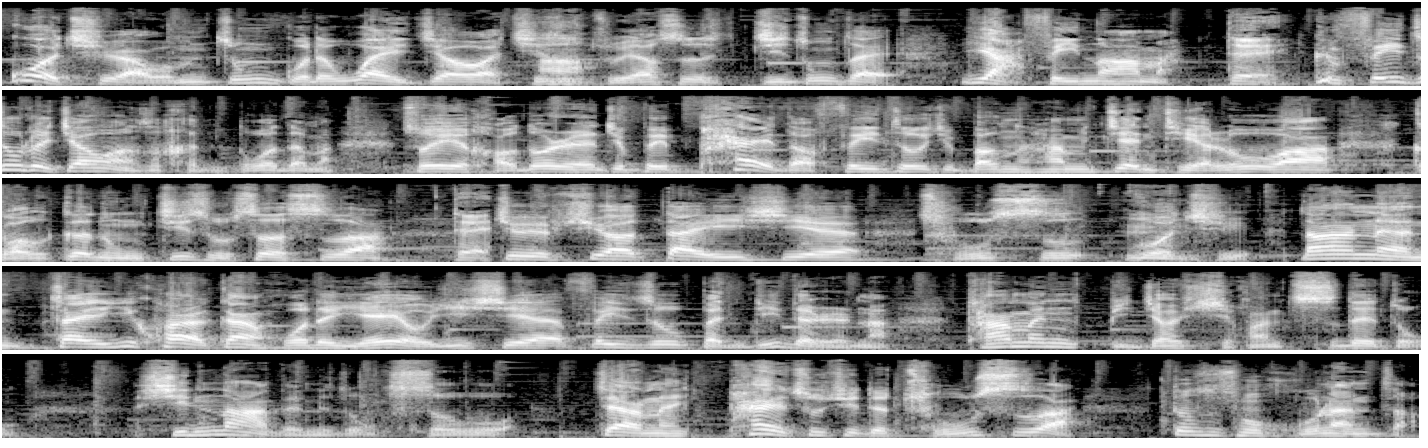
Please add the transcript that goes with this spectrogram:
过去啊，我们中国的外交啊，其实主要是集中在亚非拉嘛。对。跟非洲的交往是很多的嘛，所以好多人就被派到非洲去帮助他们建铁路啊，搞各种基础设施啊。对。就需要带一些厨师过去。当然呢，在一块儿干活的也有一些非洲本地的人呢，他们比较喜欢吃那种辛辣的那种食物。这样呢，派出去的厨师啊，都是从湖南找。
